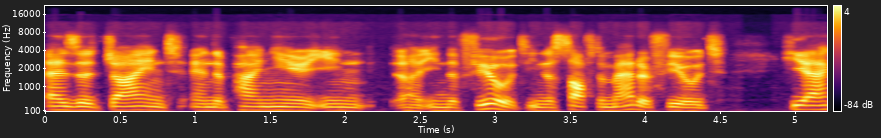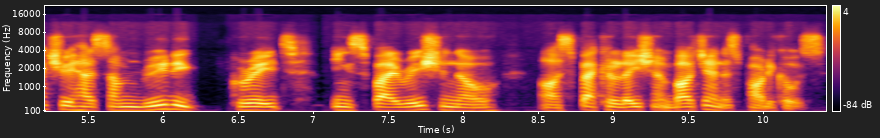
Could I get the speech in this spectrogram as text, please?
as a giant and a pioneer in uh, in the field, in the soft matter field, he actually has some really great inspirational uh, speculation about Janus particles.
